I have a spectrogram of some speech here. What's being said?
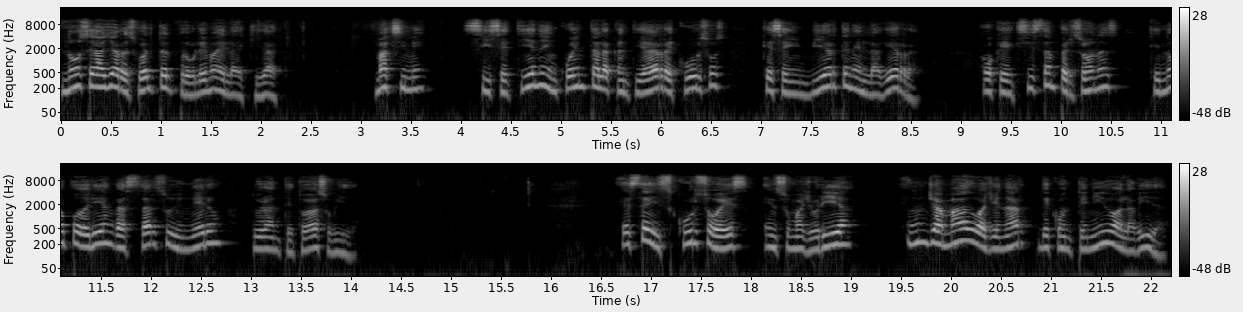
no se haya resuelto el problema de la equidad. Máxime, si se tiene en cuenta la cantidad de recursos que se invierten en la guerra, o que existan personas que no podrían gastar su dinero durante toda su vida. Este discurso es, en su mayoría, un llamado a llenar de contenido a la vida,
